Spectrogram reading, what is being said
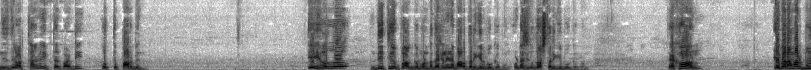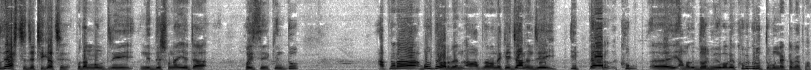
নিজেদের অর্থায়নে ইফতার পার্টি করতে পারবেন। এই হলো দ্বিতীয় প্রজ্ঞাপনটা। দেখেন এটা বারো তারিখের বিজ্ঞাপন ওটা ছিল দশ তারিখের প্রজ্ঞাপন। এখন এবার আমার বুঝে আসছে যে ঠিক আছে, প্রধানমন্ত্রী নির্দেশনায় এটা হয়েছে কিন্তু আপনারা বলতে পারবেন, আপনারা অনেকেই জানেন যে এই ইফতার খুব আমাদের ধর্মীয়ভাবে খুবই গুরুত্বপূর্ণ একটা ব্যাপার।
